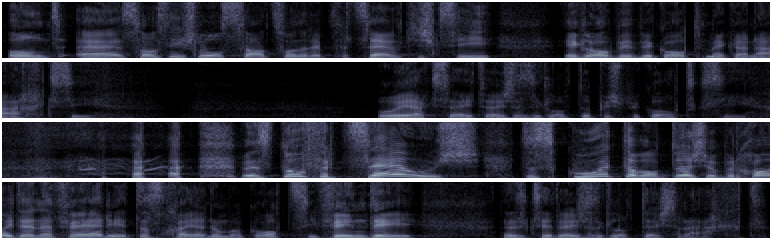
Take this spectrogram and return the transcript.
und äh, so sein Schlusssatz, den er erzählt hat, war, ich glaube, ich war Gott mega nah. Und ich habe gesagt, weißt du, ich glaube, du bist bei Gott. Was du erzählst, das Gute, was du hast in diesen Ferien, das kann ja nur Gott sein, finde ich. Dann habe ich gesagt, weißt du, ich glaube, du hast recht.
